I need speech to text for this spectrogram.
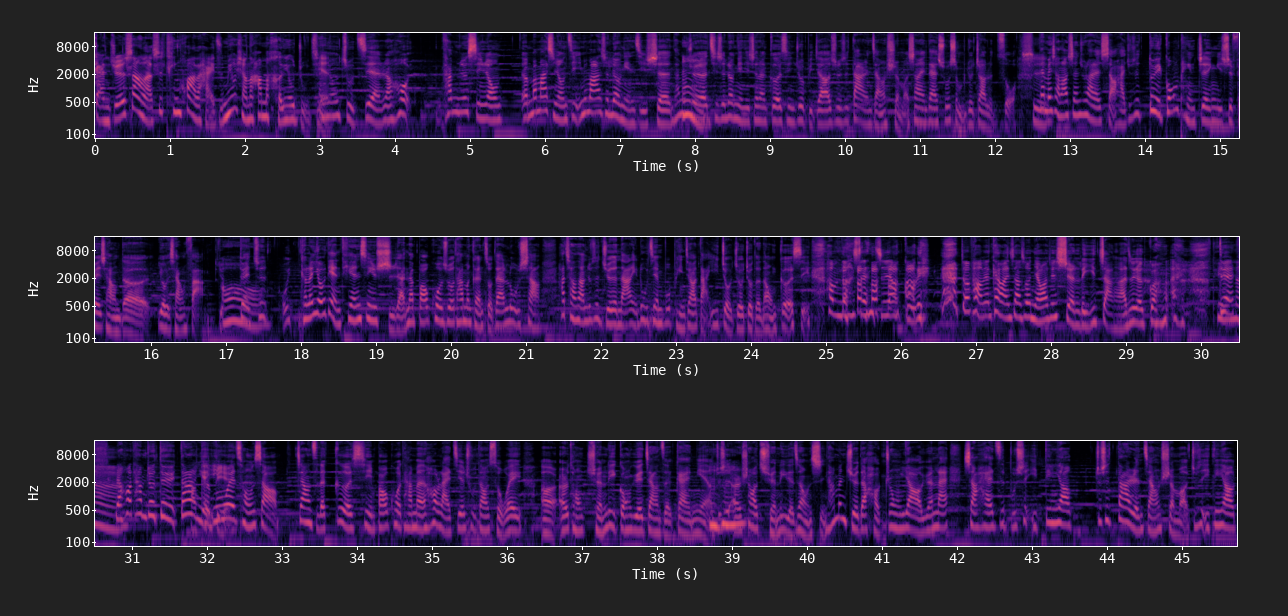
感觉上了是听话的孩子，没有想到他们很有主见，很有主见。然后他们就形容。呃，妈妈形容自己，因为妈妈是六年级生，他们觉得其实六年级生的个性就比较就是大人讲什么，上一代说什么就照着做。是，但没想到生出来的小孩就是对公平正义是非常的有想法。哦，对，就是我可能有点天性使然。那包括说他们可能走在路上，他常常就是觉得哪里路见不平就要打一九九九的那种个性。他们都甚至要鼓励，就旁边开玩笑说你要不要去选里长啊？这个关爱。对，然后他们就对，当然也因为从小这样子的个性，包括他们后来接触。到所谓呃儿童权利公约这样子的概念，就是儿少权利的这种事情，他们觉得好重要。原来小孩子不是一定要就是大人讲什么，就是一定要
